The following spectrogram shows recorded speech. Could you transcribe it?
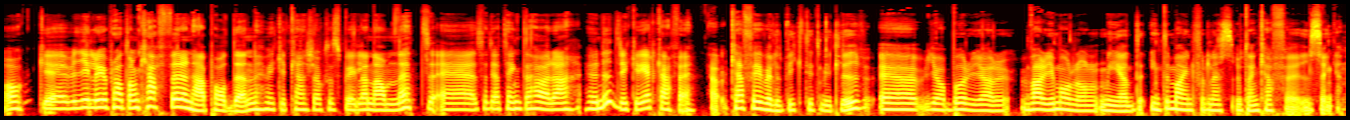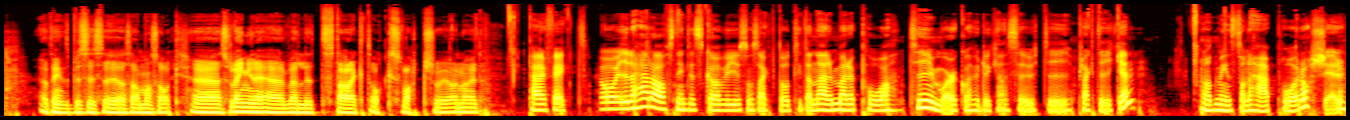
Och eh, vi gillar ju att prata om kaffe i den här podden, vilket kanske också speglar namnet. Eh, så jag tänkte höra hur ni dricker ert kaffe. Ja, kaffe är väldigt viktigt i mitt liv. Eh, jag börjar varje morgon med, inte mindfulness, utan kaffe i sängen. Jag tänkte precis säga samma sak. Eh, så länge det är väldigt starkt och svart så är jag nöjd. Perfekt. Och I det här avsnittet ska vi ju som sagt då titta närmare på teamwork och hur det kan se ut i praktiken åtminstone här på Rocher.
